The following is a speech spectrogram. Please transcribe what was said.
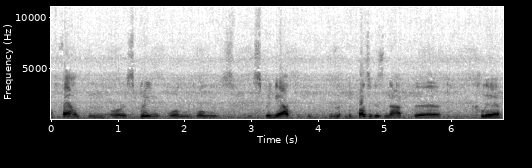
a, fountain or a spring will, will spring out. The pasuk is not uh, clear.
